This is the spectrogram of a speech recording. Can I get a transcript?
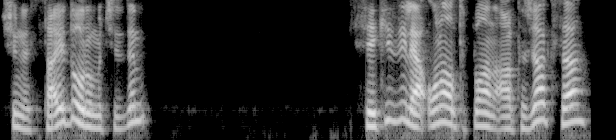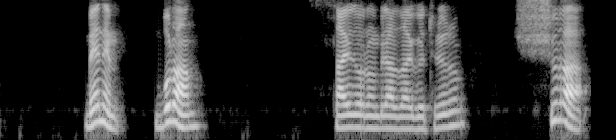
Şimdi sayı doğru mu çizdim? 8 ile 16 puan artacaksa benim buram sayı doğru mu biraz daha götürüyorum. Şura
